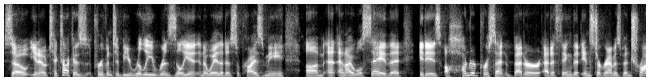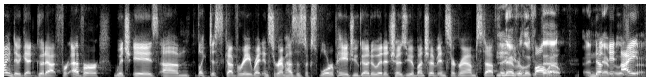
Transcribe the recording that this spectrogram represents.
So you know, TikTok has proven to be really resilient in a way that has surprised me. Um, and, and I will say that it is hundred percent better at a thing that Instagram has been trying to get good at forever, which is um, like discovery. Right? Instagram has this explore page. You go to it, it shows you a bunch of Instagram stuff. That Never you don't look at follow. that. I no, never it- look at I. that.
